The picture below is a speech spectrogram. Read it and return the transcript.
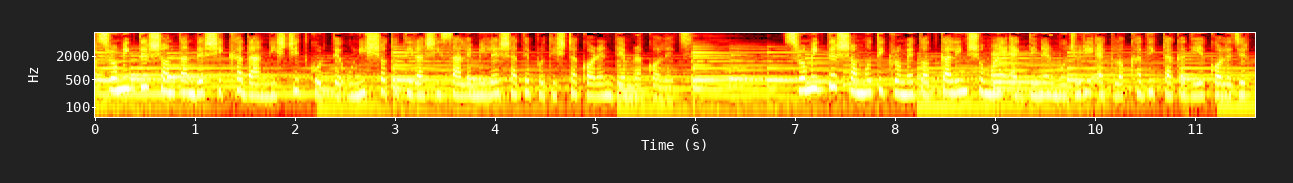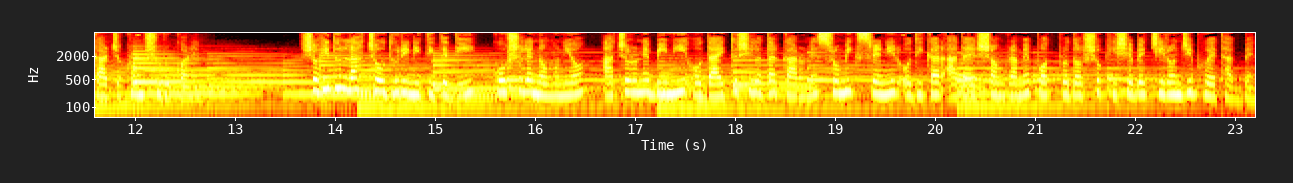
শ্রমিকদের সন্তানদের শিক্ষাদান নিশ্চিত করতে উনিশশত সালে মিলের সাথে প্রতিষ্ঠা করেন ডেমরা কলেজ। শ্রমিকদের সম্মতিক্রমে তৎকালীন সময়ে একদিনের মজুরি এক লক্ষাধিক টাকা দিয়ে কলেজের কার্যক্রম শুরু করেন। শহীদুল্লাহ চৌধুরী নীতিতে দি, কৌশলে নমনীয়, আচরণে বিনি ও দায়িত্বশীলতার কারণে শ্রমিক শ্রেণির অধিকার আদায়ের সংগ্রামে পথপ্রদর্শক হিসেবে চিরঞ্জীব হয়ে থাকবেন।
